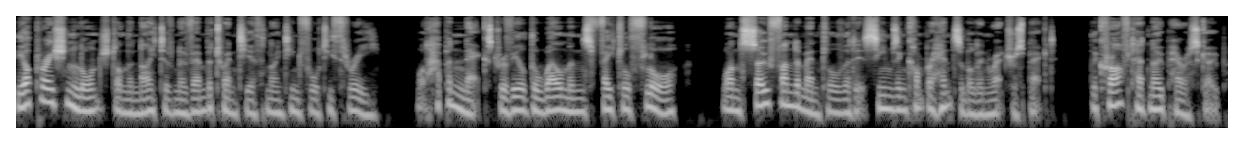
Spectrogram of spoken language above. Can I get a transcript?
The operation launched on the night of November 20th, 1943. What happened next revealed the Welman's fatal flaw, one so fundamental that it seems incomprehensible in retrospect. The craft had no periscope.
